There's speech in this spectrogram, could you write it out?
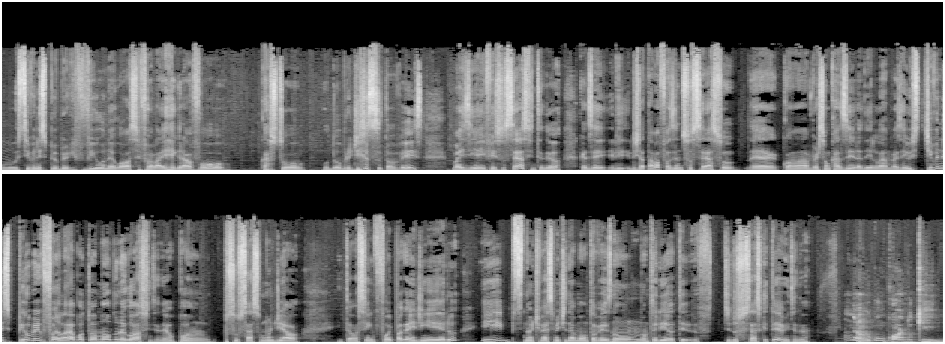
O Steven Spielberg viu o negócio e foi lá e regravou, gastou o dobro disso, talvez. Mas e aí, fez sucesso, entendeu? Quer dizer, ele, ele já tava fazendo sucesso é, com a versão caseira dele lá, mas aí o Steven Spielberg foi lá botou a mão do negócio, entendeu? Pô, um sucesso mundial. Então, assim, foi pra ganhar dinheiro e se não tivesse metido a mão, talvez não, não teria te- tido o sucesso que teve, entendeu? Não, eu concordo que,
